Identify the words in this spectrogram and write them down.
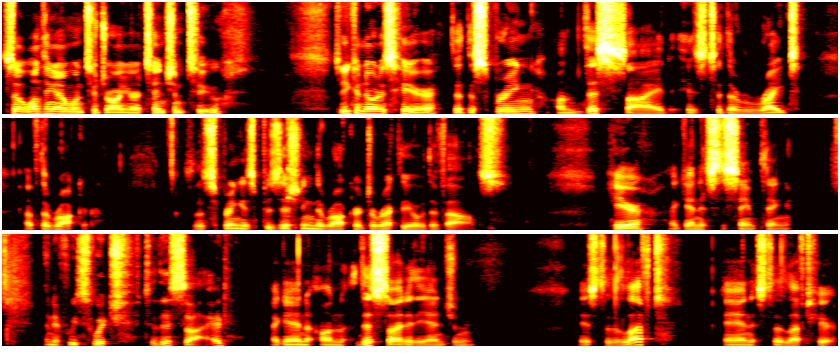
So one thing I want to draw your attention to so you can notice here that the spring on this side is to the right of the rocker. So the spring is positioning the rocker directly over the valves. Here, again, it's the same thing. And if we switch to this side, again, on this side of the engine is to the left, and it's to the left here.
